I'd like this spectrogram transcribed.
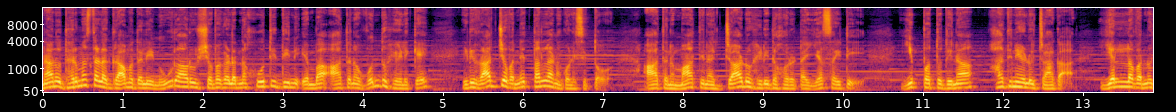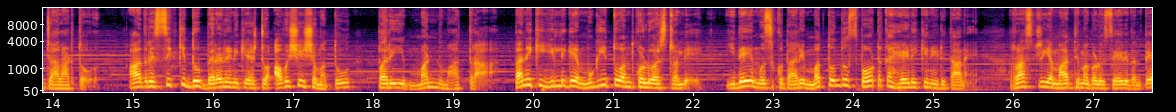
ನಾನು ಧರ್ಮಸ್ಥಳ ಗ್ರಾಮದಲ್ಲಿ ನೂರಾರು ಶವಗಳನ್ನು ಹೂತಿದ್ದೀನಿ ಎಂಬ ಆತನ ಒಂದು ಹೇಳಿಕೆ ಇಡೀ ರಾಜ್ಯವನ್ನೇ ತಲ್ಲಣಗೊಳಿಸಿತ್ತು. ಆತನ ಮಾತಿನ ಜಾಡು ಹಿಡಿದ ಹೊರಟ ಎಸ್ಐಟಿ ಇಪ್ಪತ್ತು ದಿನ ಹದಿನೇಳು ಜಾಗ ಎಲ್ಲವನ್ನು ಜಾಲಾಡ್ತು. ಆದರೆ ಸಿಕ್ಕಿದ್ದು ಬೆರಳೆಣಿಕೆಯಷ್ಟು ಅವಶೇಷ ಮತ್ತು ಪರಿ ಮಣ್ಣು ಮಾತ್ರ. ತನಿಖೆ ಇಲ್ಲಿಗೆ ಮುಗಿಯಿತು ಅಂದ್ಕೊಳ್ಳುವಷ್ಟರಲ್ಲಿ ಇದೇ ಮುಸುಕುದಾರಿ ಮತ್ತೊಂದು ಸ್ಫೋಟಕ ಹೇಳಿಕೆ ನೀಡಿದ್ದಾನೆ. ರಾಷ್ಟ್ರೀಯ ಮಾಧ್ಯಮಗಳು ಸೇರಿದಂತೆ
